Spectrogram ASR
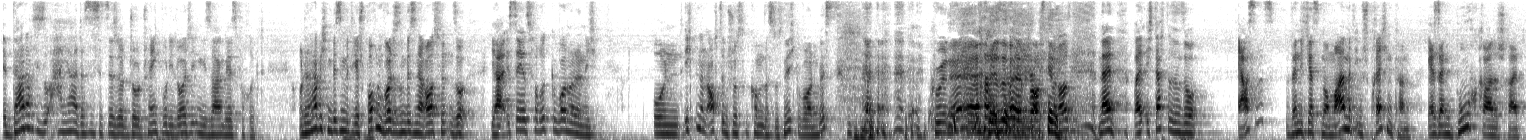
da dachte ich so, ah ja, das ist jetzt der Joe Trank, wo die Leute irgendwie sagen, der ist verrückt. Und dann habe ich ein bisschen mit dir gesprochen, wollte so ein bisschen herausfinden, so, ja, ist der jetzt verrückt geworden oder nicht? Und ich bin dann auch zum Schluss gekommen, dass du es nicht geworden bist. cool, ne? Äh, Also, äh, Props gehen raus. Nein, weil ich dachte so, erstens, wenn ich jetzt normal mit ihm sprechen kann, er sein Buch gerade schreibt,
